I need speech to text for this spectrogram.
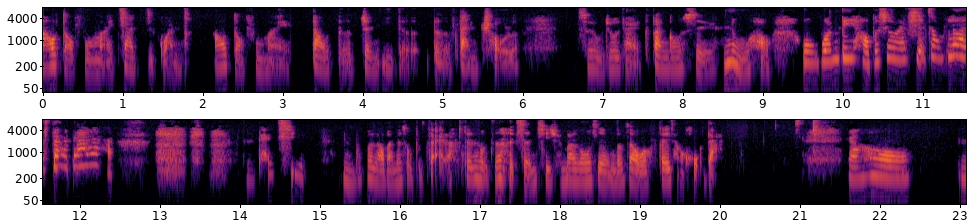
out of my 价值观，out of my 道德正义的的范畴了，所以我就在办公室怒吼：“我文笔好不是用来写这种垃圾的！” 真是太气了。嗯，不过老板那时候不在了，但是我真的很生气，全办公室的人都知道我非常火大。然后。嗯，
